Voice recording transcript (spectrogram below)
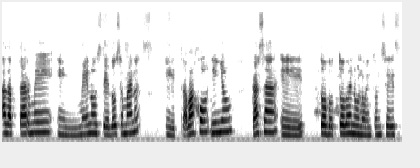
adaptarme en menos de dos semanas, eh, trabajo, niño, casa, eh, todo, todo en uno. Entonces,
